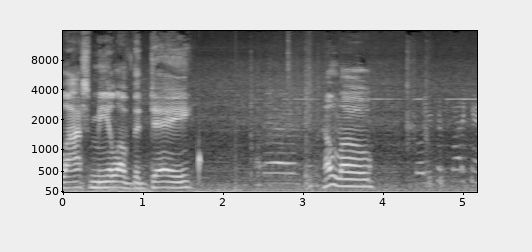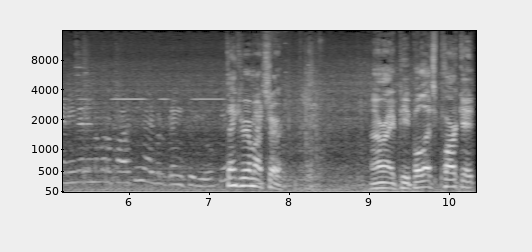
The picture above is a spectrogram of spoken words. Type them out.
Last meal of the day. Uh, Hello. so you can park anywhere in our parking. I will bring to you. Okay. Thank you very much, sir. All right, people, let's park it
